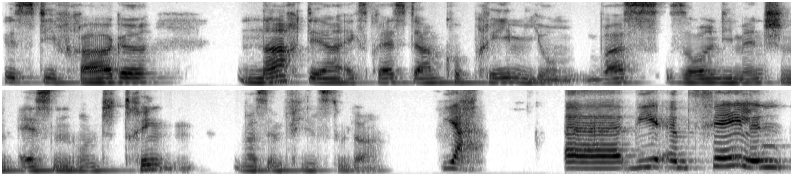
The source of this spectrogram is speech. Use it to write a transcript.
ist die Frage nach der Express Darmco Premium, was sollen die Menschen essen und trinken? Was empfiehlst du da? Ja, äh, wir empfehlen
